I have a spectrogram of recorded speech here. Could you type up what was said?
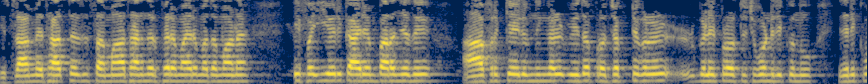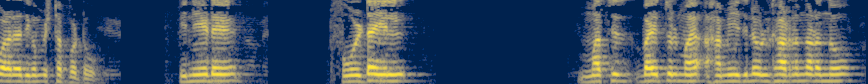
ഇസ്ലാം യഥാർത്ഥത്തിൽ സമാധാന നിർഭരമായ ഒരു മതമാണ്. ഈ ഒരു കാര്യം പറഞ്ഞത് ആഫ്രിക്കയിലും നിങ്ങൾ വിവിധ പ്രൊജക്ടുകളിൽ പ്രവർത്തിച്ചുകൊണ്ടിരിക്കുന്നു ഇതെനിക്ക് വളരെയധികം ഇഷ്ടപ്പെട്ടു. പിന്നീട് ഫൂൾഡയിൽ മസ്ജിദ് ബൈത്തുൽ ഹമീദിന്റെ ഉദ്ഘാടനം നടന്നു.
